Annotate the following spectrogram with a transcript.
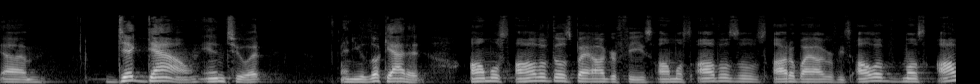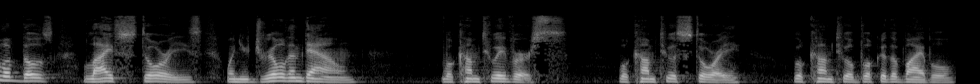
um, dig down into it and you look at it, almost all of those biographies, almost all those, those autobiographies, all of, most all of those life stories, when you drill them down, We'll come to a verse, we'll come to a story, we'll come to a book of the Bible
